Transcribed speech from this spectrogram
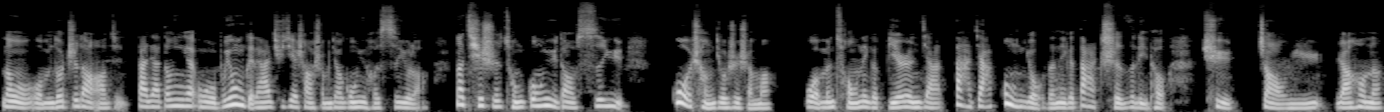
那我我们都知道啊，这大家都应该，我不用给大家去介绍什么叫公域和私私域了。那其实从公域到私域过程就是什么？我们从那个别人家大家共有的那个大池子里头去找鱼，然后呢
